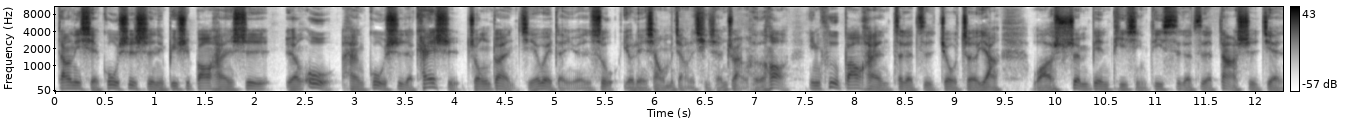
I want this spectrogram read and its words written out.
当你写故事时，你必须包含是人物和故事的开始、中段、结尾等元素，有点像我们讲的起承转合哈。include 包含这个字就这样。我要顺便提醒第四个字的大事件，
